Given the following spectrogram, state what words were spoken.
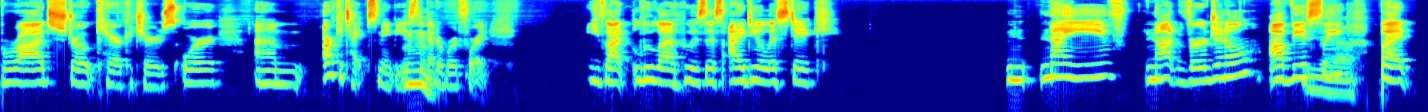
broad stroke caricatures or um, archetypes, maybe is the Mhm. better word for it. You've got Lula, who is this idealistic, n- naive, not virginal, obviously, Yeah. but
